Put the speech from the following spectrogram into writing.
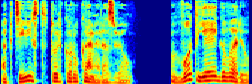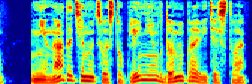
Активист только руками развел. «Вот я и говорю, не надо тянуть с выступлением в Доме правительства.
